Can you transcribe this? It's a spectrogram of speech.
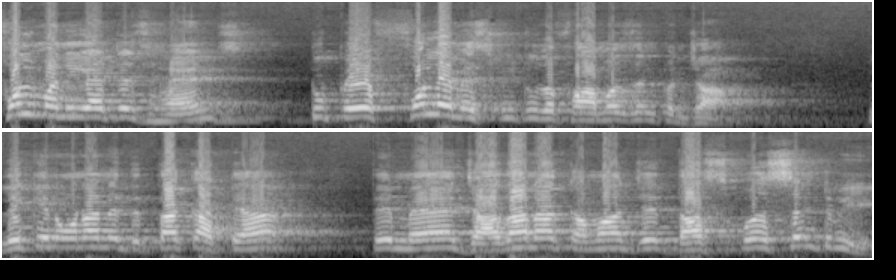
full money at his hands to pay full MSP to the farmers in Punjab ਲੇਕਿਨ ਉਹਨਾਂ ਨੇ ਦਿੱਤਾ ਘਟਿਆ ਤੇ ਮੈਂ ਜ਼ਿਆਦਾ ਨਾ ਕਵਾਂ ਜੇ 10% ਵੀ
